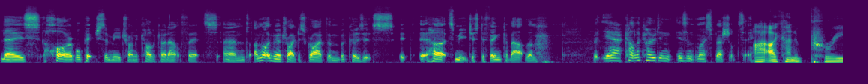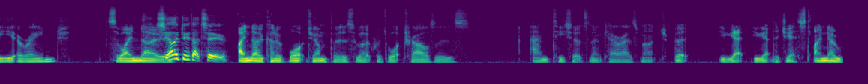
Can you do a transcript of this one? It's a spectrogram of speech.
there's horrible pictures of me trying to color code outfits, and I'm not even gonna try to describe them because it's it, it hurts me just to think about them. But yeah, color coding isn't my specialty. I, I kind of pre-arrange, so I know. See, I do that too. I know kind of what jumpers work with what trousers, and t-shirts I don't care as much. But you get you get the gist. I know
